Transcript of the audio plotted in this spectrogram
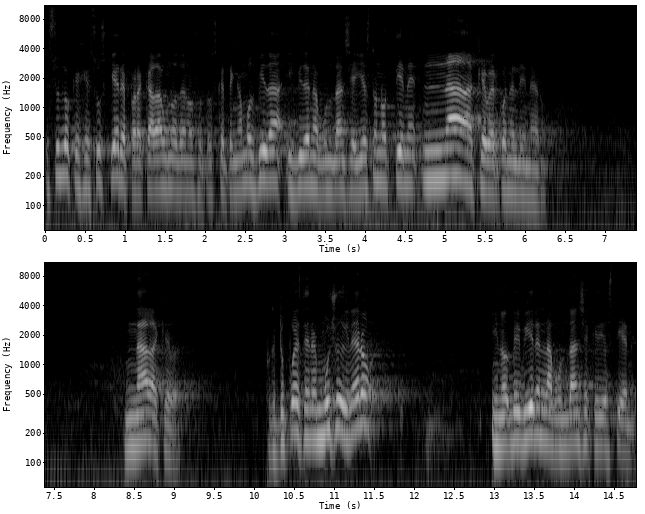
Eso es lo que Jesús quiere para cada uno de nosotros, que tengamos vida y vida en abundancia. Y esto no tiene nada que ver con el dinero. Nada que ver. Porque tú puedes tener mucho dinero y no vivir en la abundancia que Dios tiene.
